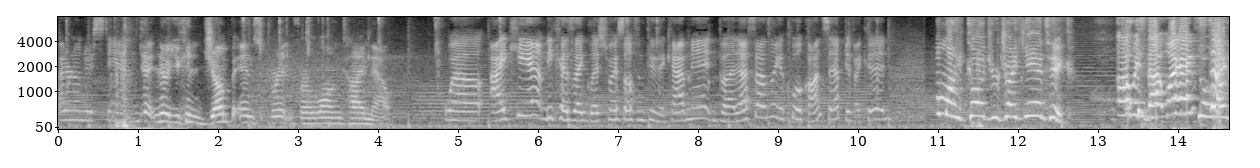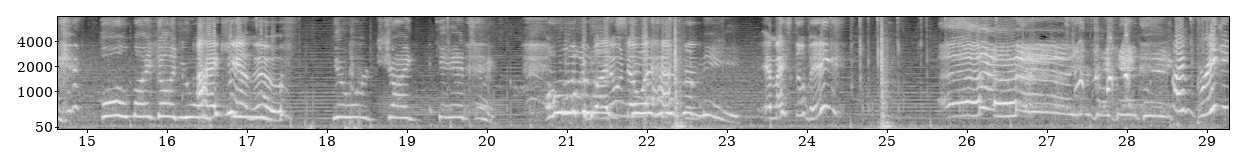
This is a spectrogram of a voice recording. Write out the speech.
I don't understand. Yeah, no, you can jump and sprint for a long time now. Well, I can't because I glitched myself in through the cabinet, but that sounds like a cool concept if I could. Oh my god, you're gigantic! Oh, is that why I'm God. stuck? Oh my god, you are I can't huge. move. You are gigantic! Oh my god, I don't know what happened. Me! Am I still big? Ah, you're gigantic! I'm breaking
